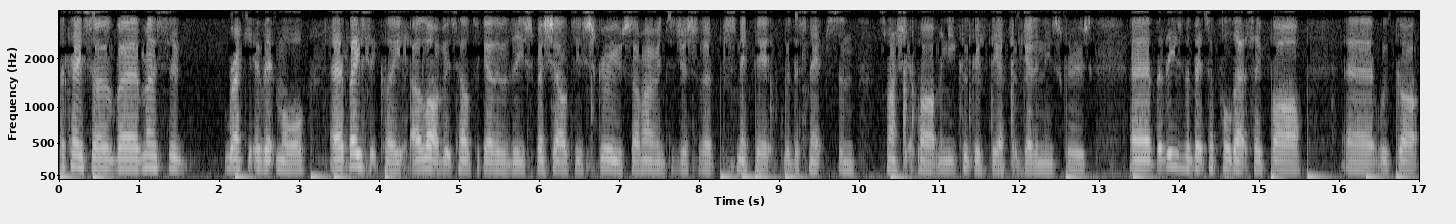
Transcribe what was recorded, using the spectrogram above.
Okay, so I've uh, managed to wreck it a bit more. Uh, basically, a lot of it's held together with these specialty screws, so I'm having to just sort of snip it with the snips and smash it apart. I mean, you could go to the effort of getting these screws. Uh, but these are the bits I've pulled out so far. Uh, we've got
